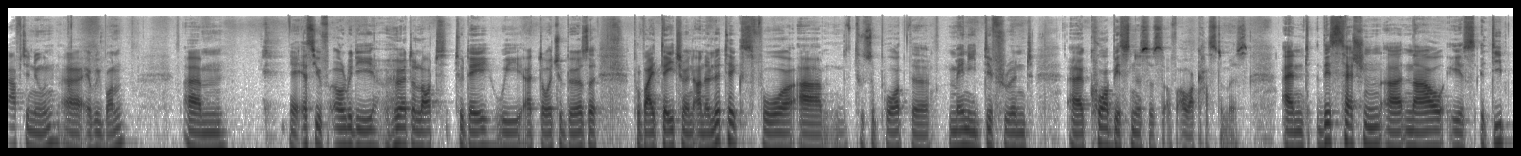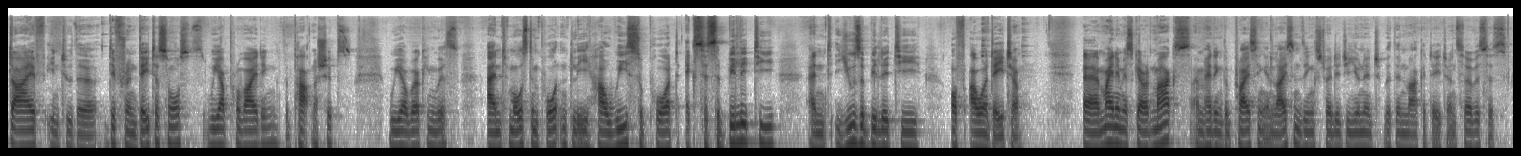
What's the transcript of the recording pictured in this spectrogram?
Afternoon, uh, everyone. Um, as you've already heard a lot today, we at Deutsche Börse provide data and analytics for um, to support the many different uh, core businesses of our customers. And this session uh, now is a deep dive into the different data sources we are providing, the partnerships we are working with, and most importantly, how we support accessibility and usability of our data. Uh, my name is Gerrit Marks. I'm heading the Pricing and Licensing Strategy unit within Market Data and Services.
